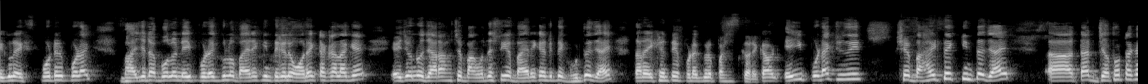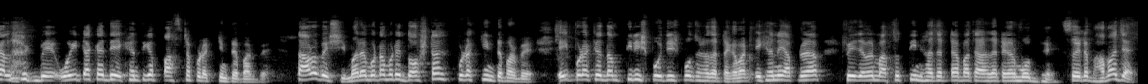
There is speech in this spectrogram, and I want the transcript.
এগুলো এক্সপোর্টের প্রোডাক্ট ভাই যেটা বলেন এই প্রোডাক্টগুলো বাইরে কিনতে গেলে অনেক টাকা লাগে। এই জন্য যারা হচ্ছে বাংলাদেশ থেকে বাইরে কান্ট্রিতে ঘুরতে যায়, তারা এখান থেকে প্রোডাক্টগুলো পারচেস করে। কারণ এই প্রোডাক্ট যদি সে বাহির থেকে কিনতে যায় তার যত টাকা লাগবে, ওই টাকা দিয়ে এখান থেকে পাঁচটা প্রোডাক্ট কিনতে পারবে। তারও বেশি মানে মোটামুটি দশটা প্রোডাক্ট কিনতে পারবে। এই প্রোডাক্টের দাম তিরিশ, পঁয়ত্রিশ, পঞ্চাশ হাজার টাকা বাট এখানে আপনারা পেয়ে যাবেন মাত্র তিন হাজার টাকা বা চার হাজার টাকার মধ্যে। সো এটা ভাবা যায়।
